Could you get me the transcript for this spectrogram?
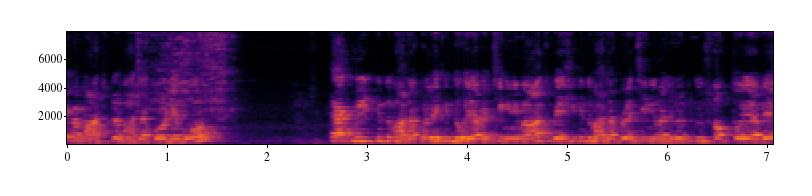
এবার মাছগুলো ভাজা করে নেব। এক মিনিট কিন্তু ভাজা করলে কিন্তু হয়ে যাবে চিংড়ি মাছ, বেশি কিন্তু ভাজা করলে চিংড়ি মাছগুলো কিন্তু শক্ত হয়ে যাবে।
